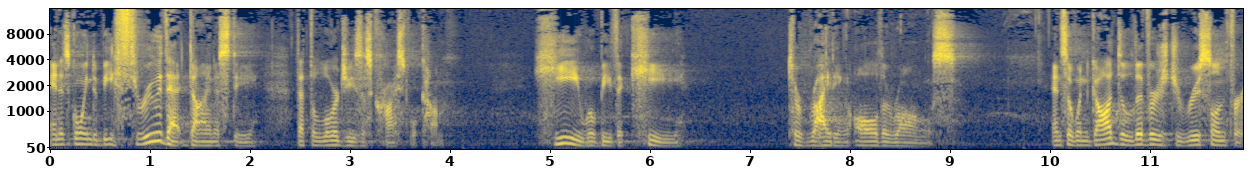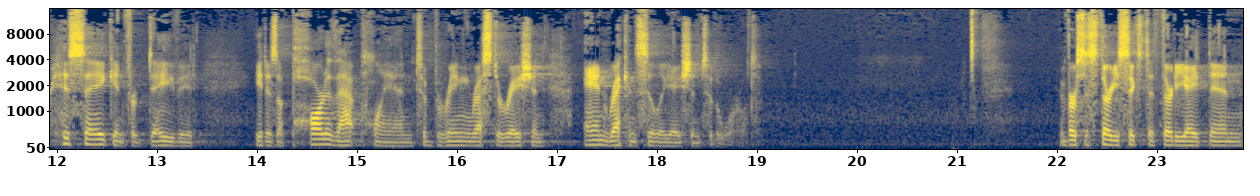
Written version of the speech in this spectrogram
and it's going to be through that dynasty that the Lord Jesus Christ will come. He will be the key to righting all the wrongs. And so when God delivers Jerusalem for his sake and for David, it is a part of that plan to bring restoration and reconciliation to the world. In verses 36 to 38, then,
